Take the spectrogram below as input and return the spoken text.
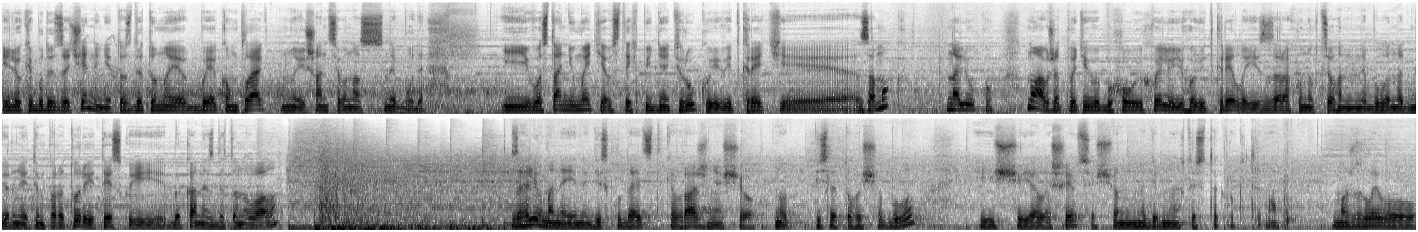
і люки будуть зачинені, то здетонує боєкомплект, ну і шансів у нас не буде. І в останню мить я встиг підняти руку і відкрити е, замок на люку. Ну а вже тоді вибуховою хвилею його відкрило, і за рахунок цього не було надмірної температури і тиску, і БК не здетонувало. Взагалі в мене іноді складається таке враження, що ну, після того, що було, і що я лишився, що наді мною хтось так руки тримав. Можливо,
